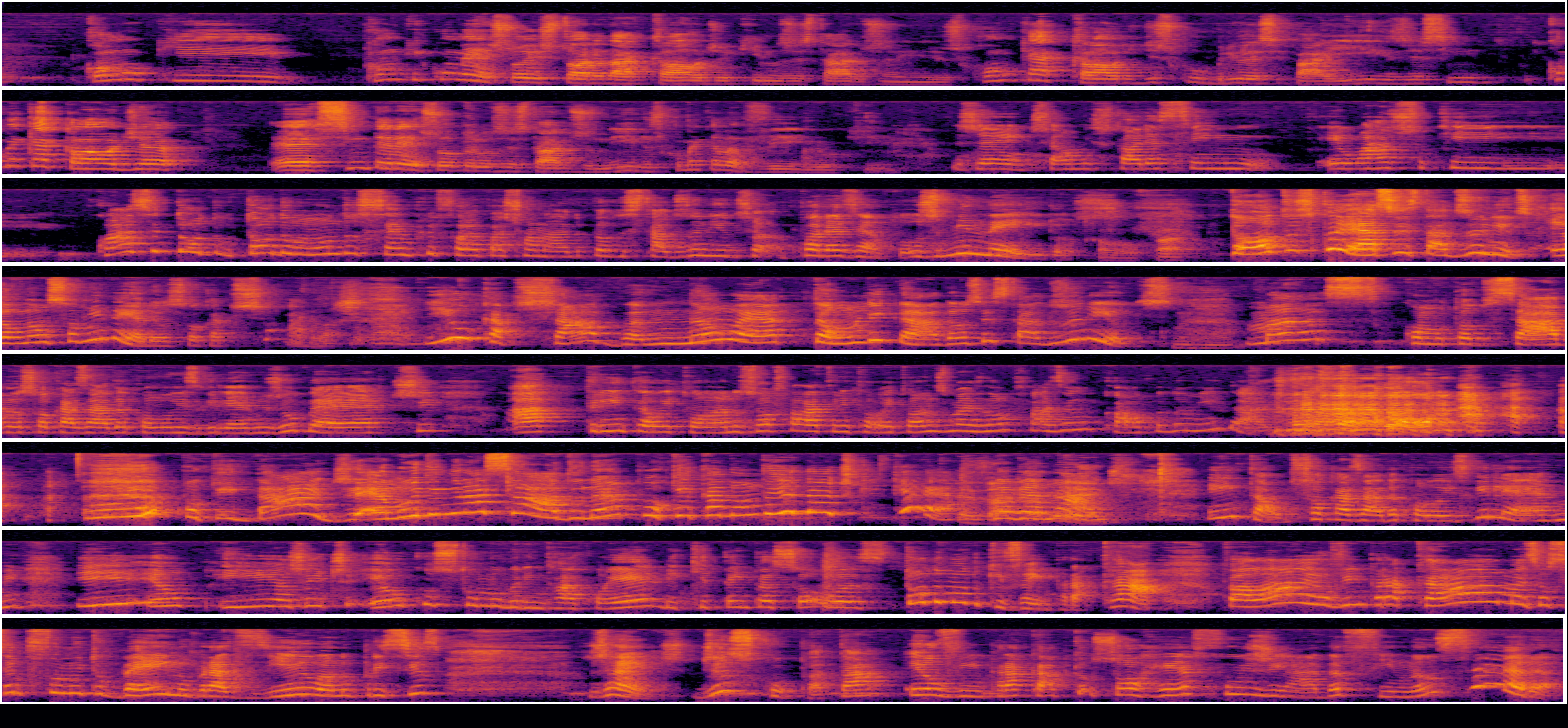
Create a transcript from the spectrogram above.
Como que, como que começou a história da Cláudia aqui nos Estados Unidos? Como que a Cláudia descobriu esse país? E assim, como é que a Cláudia eh, se interessou pelos Estados Unidos? Como é que ela veio aqui? Gente, é uma história assim. Eu acho que quase todo, todo mundo sempre foi apaixonado pelos Estados Unidos. Por exemplo, os mineiros. Opa. Todos conhecem os Estados Unidos. Eu não sou mineira, eu sou capixaba. E o capixaba não é tão ligado aos Estados Unidos. Uhum. Mas, como todos sabem, eu sou casada com o Luiz Guilherme Gilberti há 38 anos. Vou falar 38 anos, mas não fazem um cálculo da minha idade. Porque idade é muito engraçado, né? Porque cada um tem a idade que quer, não é Exatamente. verdade? Então, sou casada com o Luiz Guilherme e eu e a gente eu costumo brincar com ele que tem pessoas, todo mundo que vem pra cá, fala: "Ah, eu vim pra cá, mas eu sempre fui muito bem no Brasil, eu não preciso". Gente, desculpa, tá? Eu vim pra cá porque eu sou refugiada financeira.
